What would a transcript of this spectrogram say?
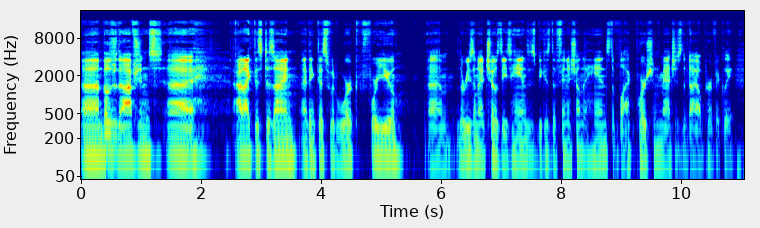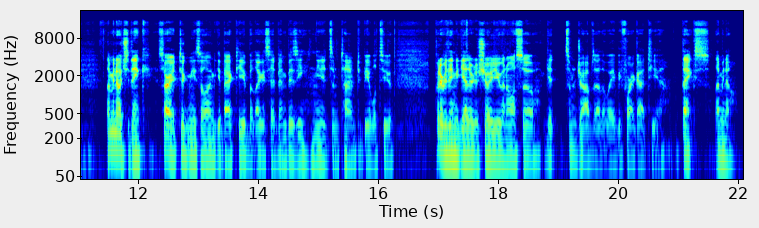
um, those are the options. Uh, I like this design. I think this would work for you. Um, the reason I chose these hands is because the finish on the hands, the black portion matches the dial perfectly. let me know what you think. Sorry it took me so long to get back to you, but like I said, been busy. Needed some time to be able to put everything together to show you and also get some jobs out of the way before I got to you. Thanks. Let me know.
